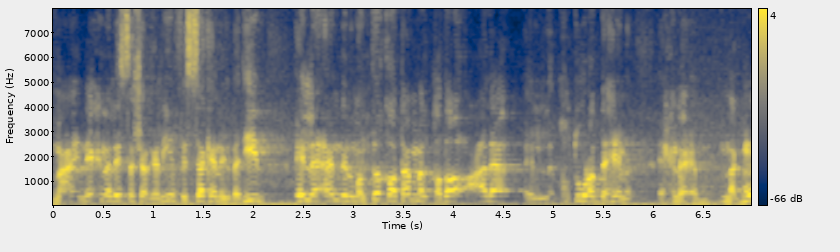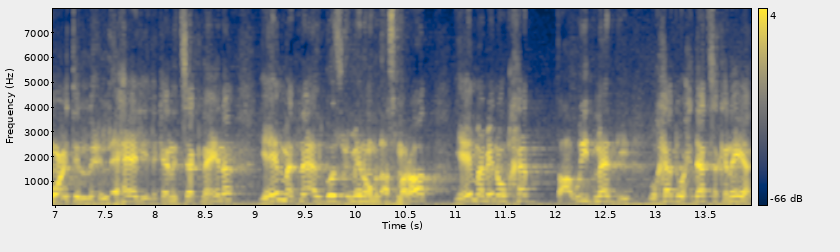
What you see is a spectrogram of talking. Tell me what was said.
مع إن إحنا لسه شغالين في السكن البديل إلا أن المنطقة تم القضاء على الخطورة الداهمة. إحنا مجموعة الأهالي اللي كانت ساكنة هنا يا إما اتنقل جزء منهم الأسمرات يا إما منهم خد تعويض مادي وخد وحدات سكنية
